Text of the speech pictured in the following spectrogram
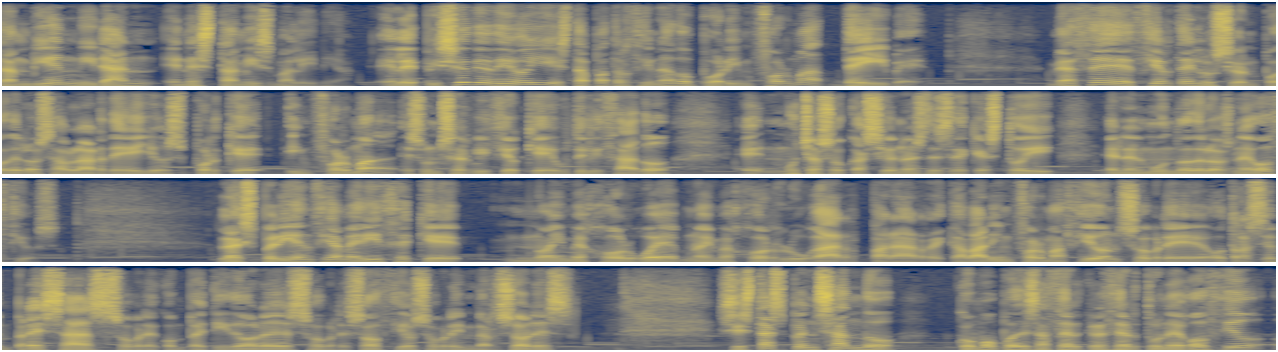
también irán en esta misma línea. El episodio de hoy está patrocinado por Informa DIB. Me hace cierta ilusión poderos hablar de ellos porque Informa es un servicio que he utilizado en muchas ocasiones desde que estoy en el mundo de los negocios. La experiencia me dice que no hay mejor web, no hay mejor lugar para recabar información sobre otras empresas, sobre competidores, sobre socios, sobre inversores. Si estás pensando cómo puedes hacer crecer tu negocio,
